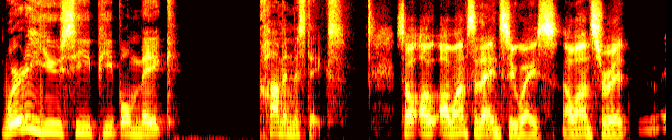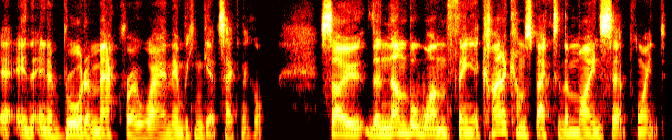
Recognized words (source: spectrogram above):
Where do you see people make common mistakes? So I'll, I'll, answer that in two ways. I'll answer it in, in a broader macro way, and then we can get technical. So the number one thing, it kind of comes back to the mindset point.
